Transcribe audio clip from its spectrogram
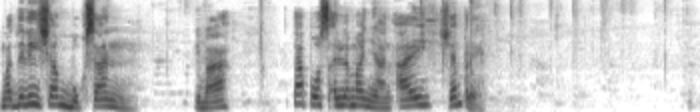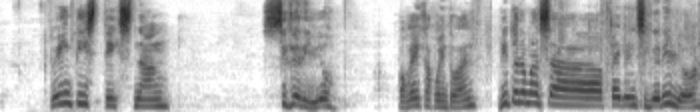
madali siyang buksan. Di ba? Tapos, ang laman yan ay, syempre, 20 sticks ng sigarilyo. Okay, kakwentuhan? Dito naman sa peking sigarilyo,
